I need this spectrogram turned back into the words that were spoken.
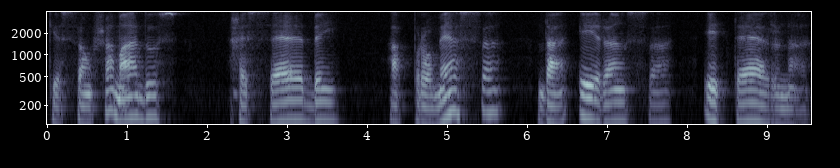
que são chamados recebem a promessa da herança eterna.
